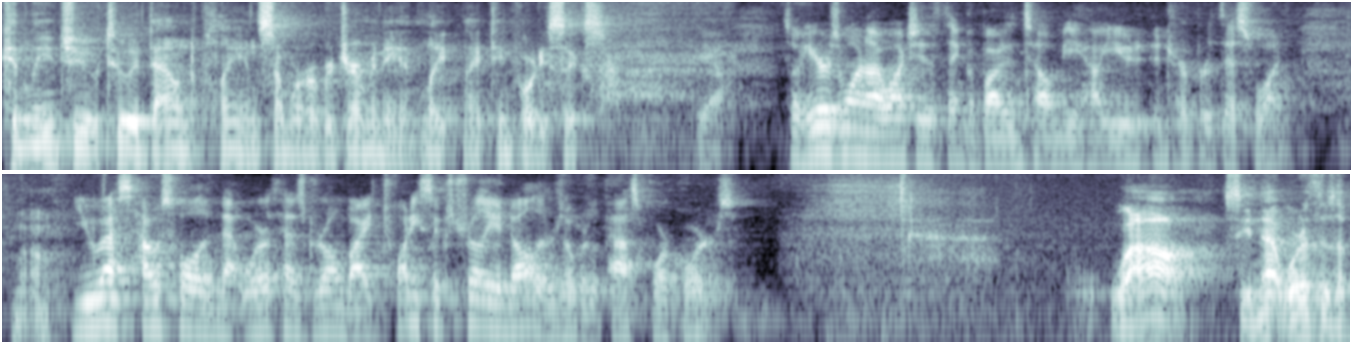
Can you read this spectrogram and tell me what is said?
can lead you to a downed plane somewhere over Germany in late 1946. Yeah. So here's one I want you to think about and tell me how you interpret this one. U.S. household net worth has grown by $26 trillion over the past four quarters. Wow. See, net worth is a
